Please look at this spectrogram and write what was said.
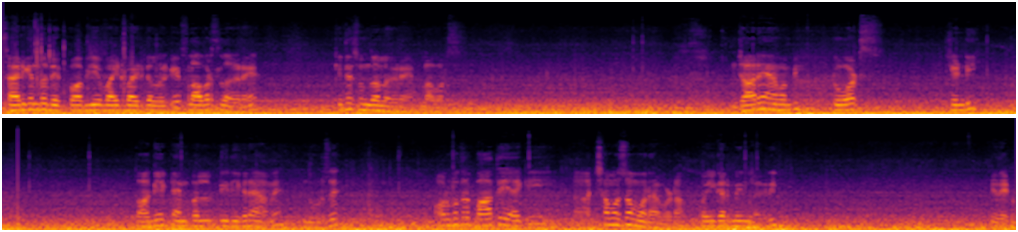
साइड के अंदर देखो आप ये वाइट वाइट कलर के फ्लावर्स लग रहे हैं। कितने सुंदर लग रहे हैं फ्लावर्स जा रहे हैं हम अभी टूवर्ड्स चिंडी तो आगे एक टेंपल भी दिख रहा है हमें, दूर से। और मतलब बात ये है कि अच्छा मौसम हो रहा है बड़ा, कोई गर्मी नहीं लग रही। ये देखो।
